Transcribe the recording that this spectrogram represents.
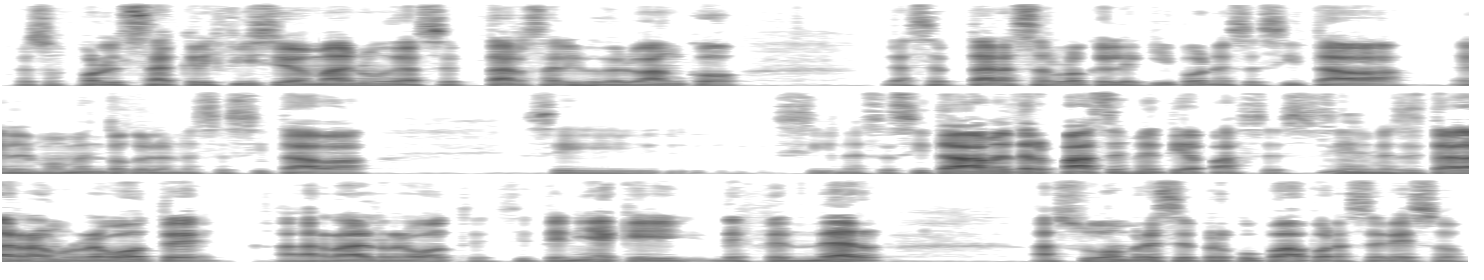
Pero eso es por el sacrificio de Manu de aceptar salir del banco, de aceptar hacer lo que el equipo necesitaba en el momento que lo necesitaba. Si, si necesitaba meter pases, metía pases. Si necesitaba agarrar un rebote, agarraba el rebote. Si tenía que defender a su hombre, se preocupaba por hacer eso.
